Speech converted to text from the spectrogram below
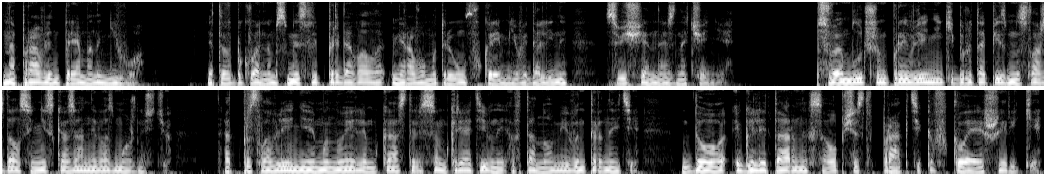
направлен прямо на него. Это в буквальном смысле придавало мировому триумфу Кремниевой долины священное значение. В своем лучшем проявлении киберутопизм наслаждался несказанной возможностью. От прославления Мануэлем Кастельсом креативной автономии в интернете – до эгалитарных сообществ практиков Клея Ширики.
